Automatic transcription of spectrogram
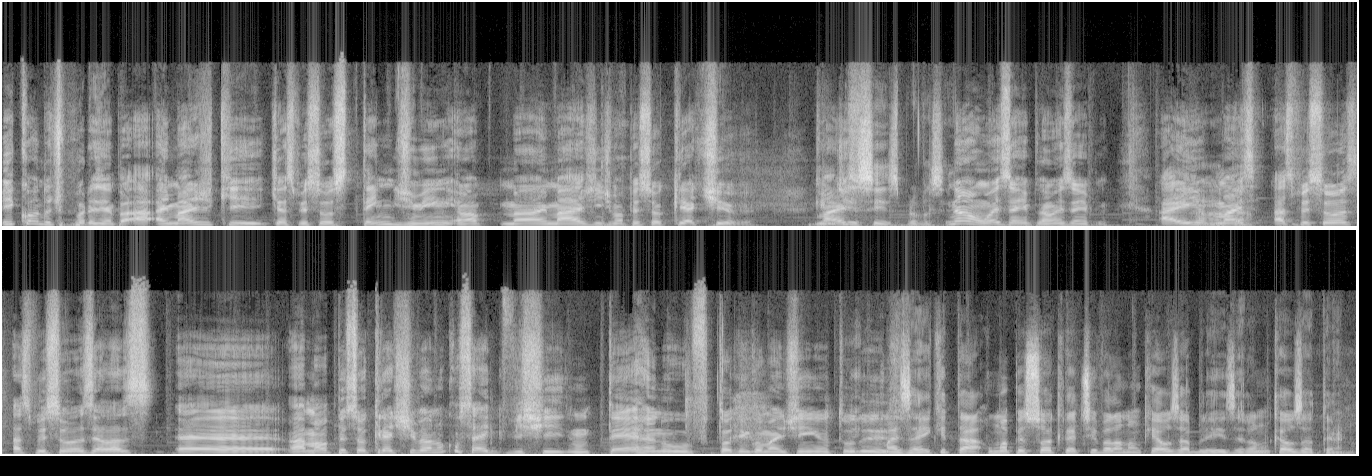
E quando, tipo, por exemplo, a, a imagem que, que as pessoas têm de mim é uma, uma imagem de uma pessoa criativa. Quem mas disse isso para você? Não, um exemplo, é um exemplo. Aí, Ah, mas tá. as pessoas, as pessoas, elas. É, uma pessoa criativa não consegue vestir um terno todo engomadinho, tudo isso. Mas aí que tá. Uma pessoa criativa, ela não quer usar blazer, ela não quer usar terno.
